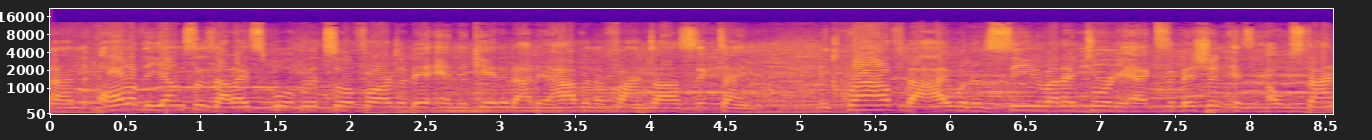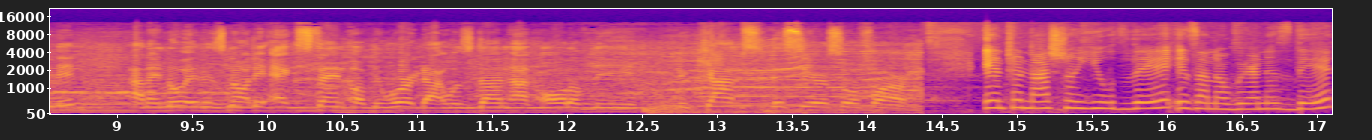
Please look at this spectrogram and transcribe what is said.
And all of the youngsters that I spoke with so far today indicated that they're having a fantastic time. The craft that I would have seen when I toured the exhibition is outstanding, and I know it is not the extent of the work that was done at all of the, the camps this year so far. International Youth Day is an awareness day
